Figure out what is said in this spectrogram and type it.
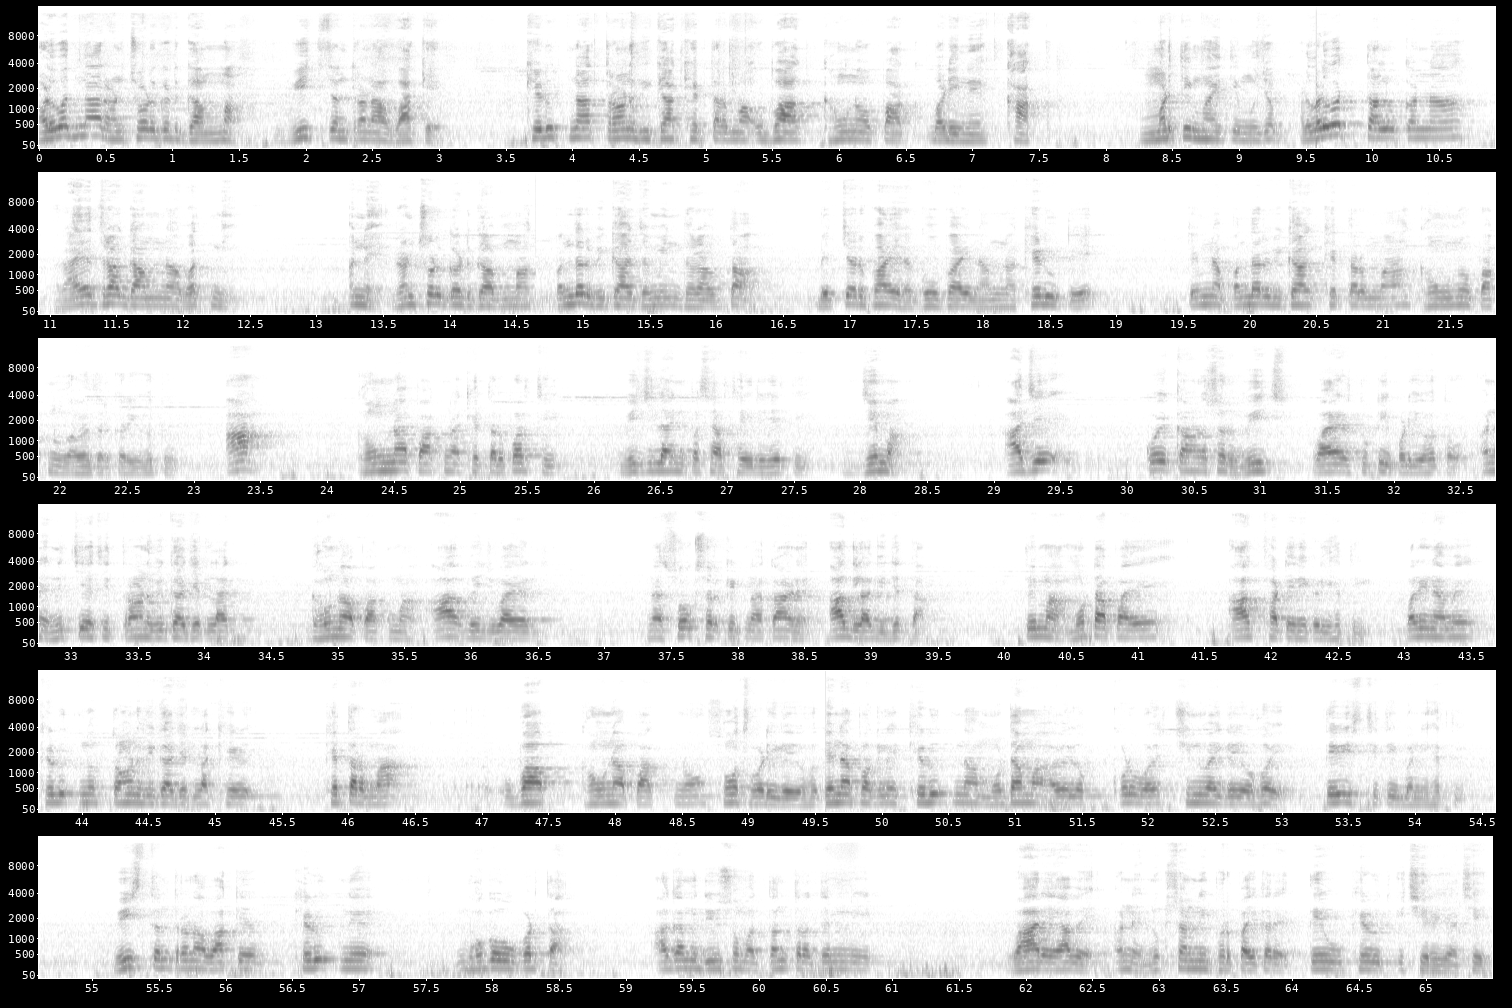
હળવદના રણછોડગઢ ગામમાં વીજ તંત્રના વાકે ખેડૂતના ત્રણ વીઘા ખેતરમાં ઊભા ઘઉંનો પાક બળીને ખાક. મળતી માહિતી મુજબ હળવદ તાલુકાના રાયધ્રા ગામના વતની અને રણછોડગઢ ગામમાં પંદર વીઘા જમીન ધરાવતા બેચરભાઈ રઘુભાઈ નામના ખેડૂતે તેમના પંદર વીઘા ખેતરમાં ઘઉંનો પાકનું વાવેતર કર્યું હતું. આ ઘઉંના પાકના ખેતર પરથી વીજ લાઈન પસાર થઈ રહી હતી, જેમાં આજે કોઈ કારણોસર વીજ વાયર તૂટી પડ્યો હતો અને નીચેથી ત્રણ વીઘા જેટલા ઘઉંના પાકમાં આ વીજ વાયરના શોર્ટ સર્કિટના કારણે આગ લાગી જતા તેમાં મોટા પાયે આગ ફાટી નીકળી હતી. પરિણામે ખેડૂતનો ત્રણ વીઘા જેટલા ખેડ ખેતરમાં ઊભા ઘઉંના પાકનો સોંથ વળી ગયો હતો. જેના પગલે ખેડૂતના મોઢામાં આવેલો કોળવો છીનવાઈ ગયો હોય તેવી સ્થિતિ બની હતી. વીજ તંત્રના વાકે ખેડૂતને ભોગવવું પડતા આગામી દિવસોમાં તંત્ર તેમની વહારે આવે અને નુકસાનની ભરપાઈ કરે તેવું ખેડૂત ઈચ્છી રહ્યા છે.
